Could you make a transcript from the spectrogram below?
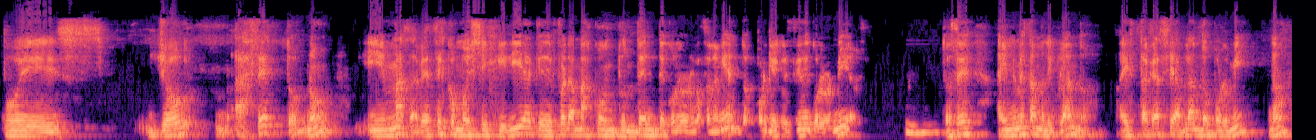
pues yo acepto, ¿no? Y más, a veces como exigiría que fuera más contundente con los razonamientos, porque coinciden con los míos. Entonces, ahí no me está manipulando, ahí está casi hablando por mí, ¿no?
